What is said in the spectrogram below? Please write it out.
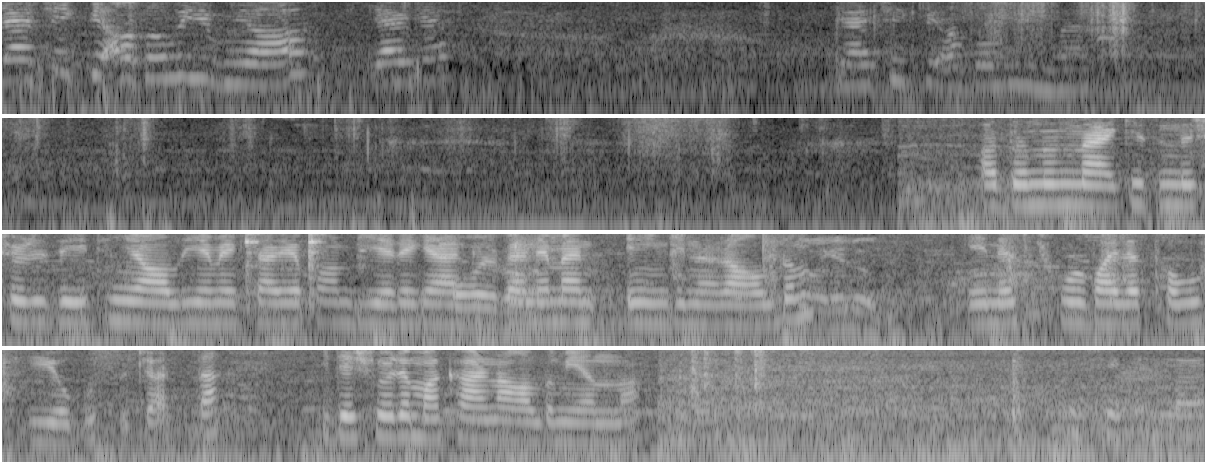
Gerçek bir adalıyım ya. Gel gel. Gerçek bir adalıyım ben. Adanın merkezinde şöyle zeytinyağlı yemekler yapan bir yere geldik. Ben hemen enginar aldım. Enes çorbayla tavuk yiyor bu sıcakta. Bir de şöyle makarna aldım yanına. Teşekkürler.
